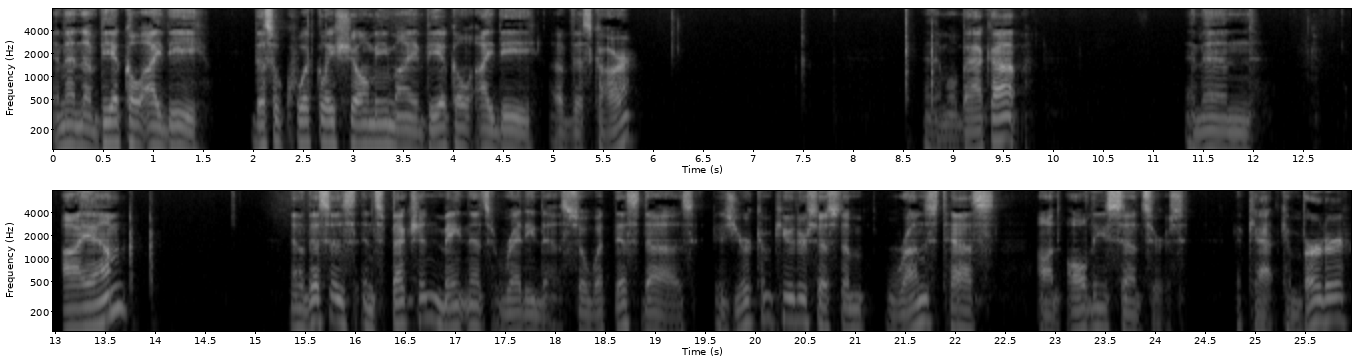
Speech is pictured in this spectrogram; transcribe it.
And then the vehicle ID. This will quickly show me my vehicle ID of this car. And then we'll back up. And then IM. Now this is inspection maintenance readiness. So what this does is your computer system runs tests on all these sensors. The CAT converter,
